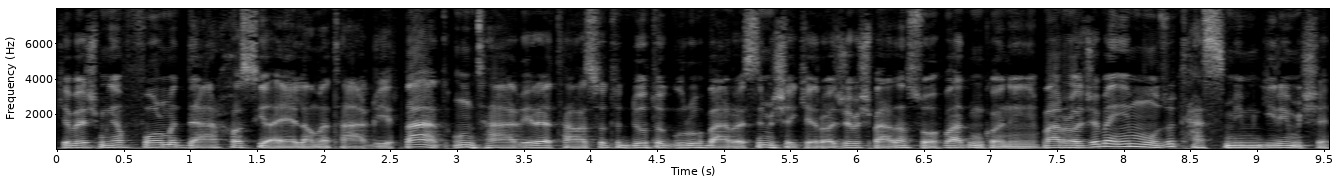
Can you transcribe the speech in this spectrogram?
که بهش میگن فرم درخواست یا اعلام تغییر. بعد اون تغییر توسط دو تا گروه بررسی میشه که راجبش بعدا صحبت می‌کنیم و راجب این موضوع تصمیم گیری میشه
